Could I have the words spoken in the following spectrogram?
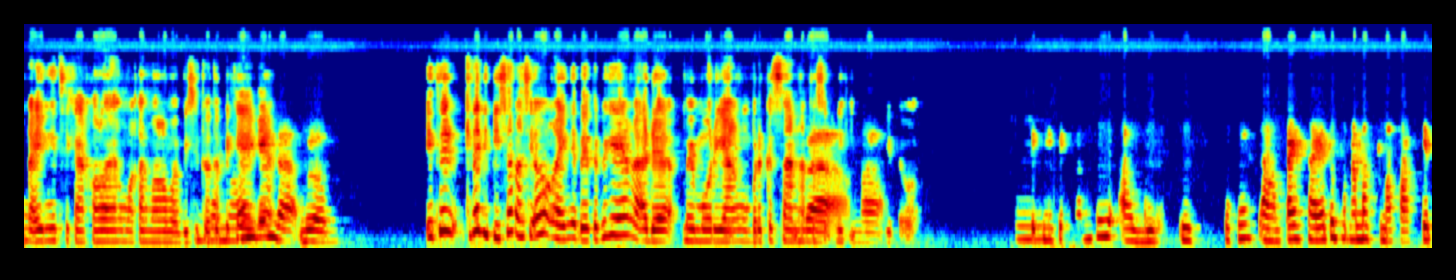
nggak inget sih kak kalau yang makan malam habis itu tapi Malam dia kayaknya nggak belum. Itu kita dipisah nggak sih oh nggak inget deh tapi kayaknya nggak ada memori yang berkesan atau Nggak, signifikan nggak. gitu Hmm. Signifikan tuh Agustus. Pokoknya sampai saya tuh pernah masuk rumah sakit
